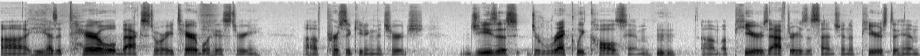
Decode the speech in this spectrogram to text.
Uh, he has a terrible backstory, terrible history of persecuting the church. Jesus directly calls him, Mhm. um, appears after his ascension, appears to him,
